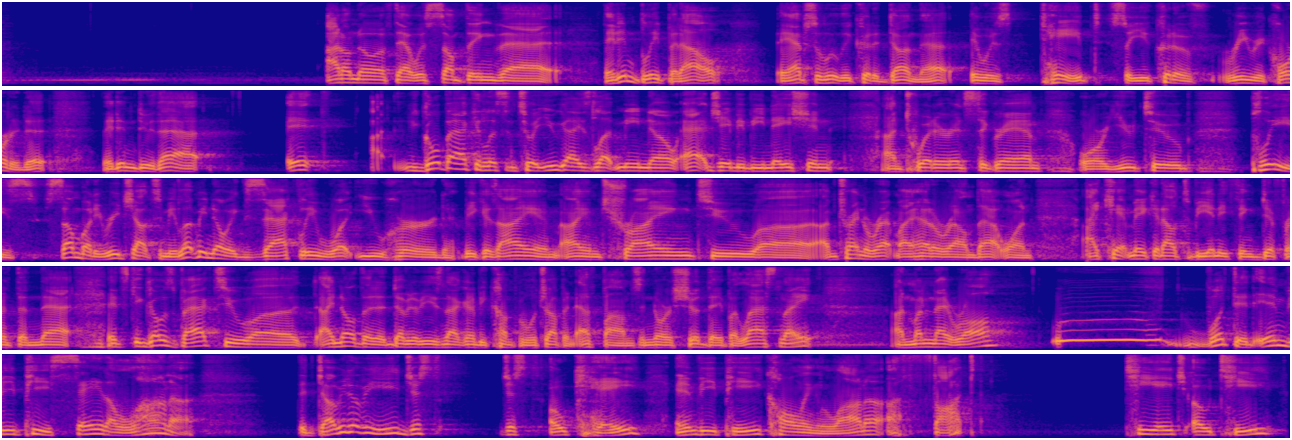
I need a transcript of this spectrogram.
I don't know if that was something that they didn't bleep it out. They absolutely could have done that. It was taped, so you could have re-recorded it. They didn't do that. It you go back and listen to it. You guys let me know at JBB Nation on Twitter, Instagram, or YouTube. Please, somebody reach out to me. Let me know exactly what you heard because I am I am trying to uh, I'm trying to wrap my head around that one. I can't make it out to be anything different than that. It's, it goes back to uh, I know that WWE is not going to be comfortable dropping f bombs, and nor should they. But last night on Monday Night Raw, ooh, what did MVP say to Lana? Did WWE just just okay. MVP calling Lana a thought. T H O T.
